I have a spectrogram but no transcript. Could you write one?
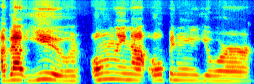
about you only not opening your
